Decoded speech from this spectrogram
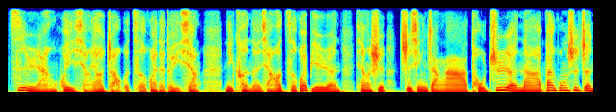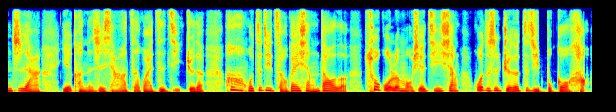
自然会想要找个责怪的对象。你可能想要责怪别人，像是执行长啊、投资人啊、办公室政治啊，也可能是想要责怪自己，觉得啊，我自己早该想到了，错过了某些迹象，或者是觉得自己不够好，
